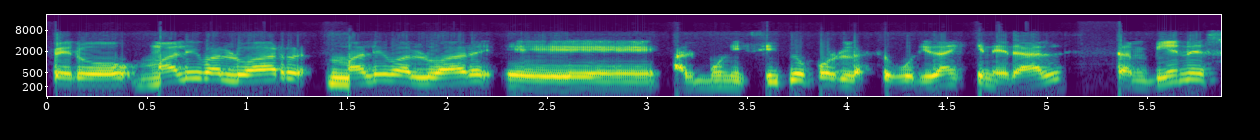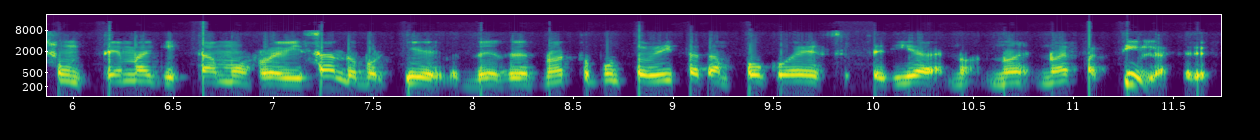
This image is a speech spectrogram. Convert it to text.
pero mal evaluar, mal evaluar eh, al municipio por la seguridad en general también es un tema que estamos revisando porque desde nuestro punto de vista tampoco es sería no, no, es factible hacer eso.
